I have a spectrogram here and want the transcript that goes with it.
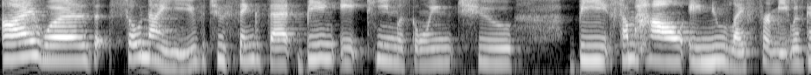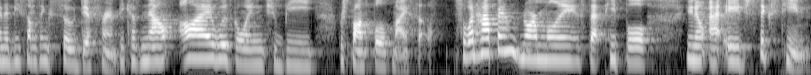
I was so naive to think that being 18 was going to be somehow a new life for me. It was going to be something so different because now I was going to be responsible of myself. So what happens normally is that people, you know, at age 16,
